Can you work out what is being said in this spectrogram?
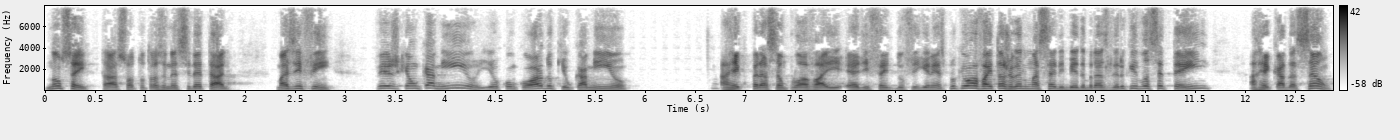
não sei, tá? Só estou trazendo esse detalhe. Mas, enfim, vejo que é um caminho, e eu concordo que o caminho, a recuperação para o Havaí é diferente do Figueirense, porque o Havaí está jogando uma Série B do brasileiro que você tem arrecadação,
